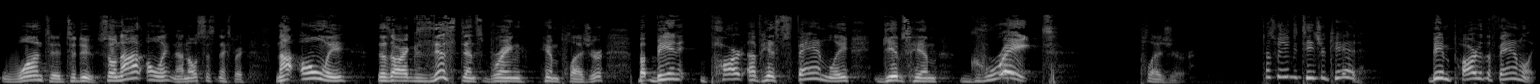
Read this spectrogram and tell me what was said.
wanted to do. So not only, now notice this next phrase, not only does our existence bring him pleasure, but being part of his family gives him great pleasure. That's what you need to teach your kid. Being part of the family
